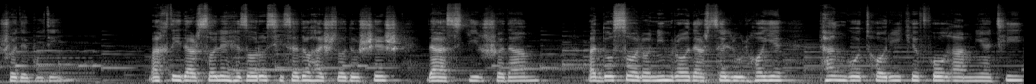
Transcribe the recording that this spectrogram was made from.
شده بودیم. وقتی در سال 1386 دستگیر شدم و دو سال و نیم را در سلول های تنگ و تاریک فوق امنیتی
